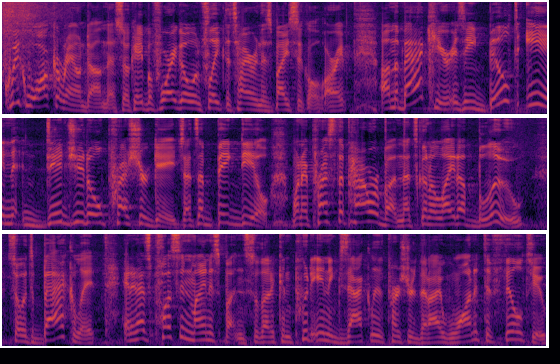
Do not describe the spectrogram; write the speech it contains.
quick walk around on this, okay? Before I go inflate the tire in this bicycle, all right? On the back here is a built-in digital pressure gauge. That's a big deal. When I press the power button, that's going to light up blue, so it's backlit, and it has plus and minus buttons so that I can put in exactly the pressure that I want it to fill to,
